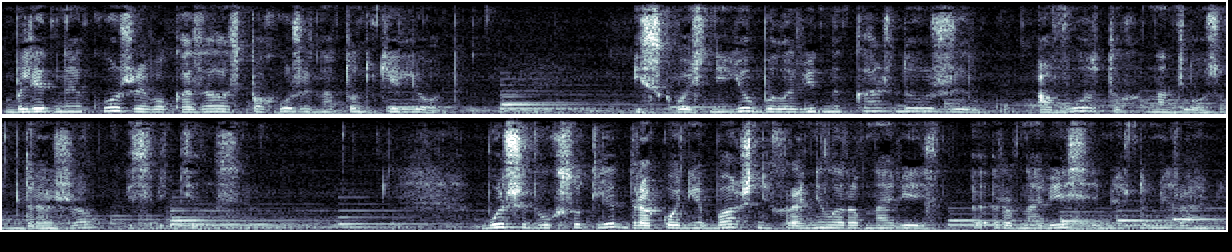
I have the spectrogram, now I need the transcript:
Бледная кожа его казалась похожей на тонкий лед, и сквозь нее было видно каждую жилку, а воздух над ложем дрожал и светился. Больше двухсот лет драконья башня хранила равновесие, равновесие между мирами,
